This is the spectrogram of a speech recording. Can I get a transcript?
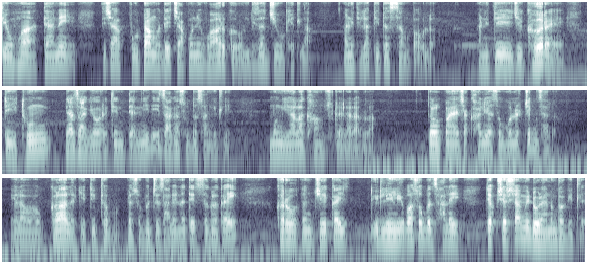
तेव्हा त्याने तिच्या पोटामध्ये चाकूने वार करून तिचा जीव घेतला. आणि तिला तिथंच संपवलं. आणि ते जे घर आहे ते इथून त्या जागेवर येते आणि त्यांनी ती जागासुद्धा सांगितली. मग याला घाम सुटायला लागला. तळपायाच्या खाली असं वलटचिक झालं. याला कळालं की तिथं आपल्यासोबत जे झाले ना ते सगळं काही खरं होतं आणि जे काही लिलिपासोबत झालं आहे ते अक्षरशः मी डोळ्यानं बघितले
